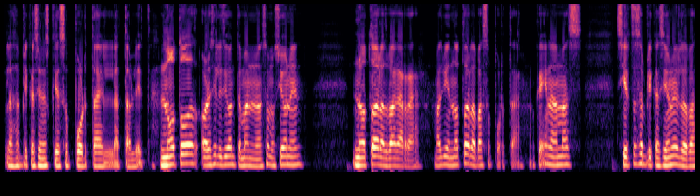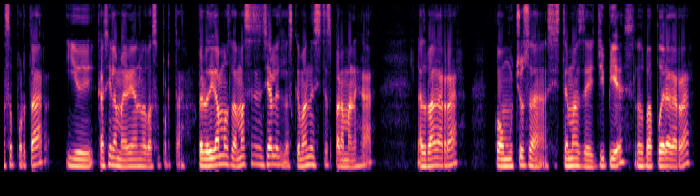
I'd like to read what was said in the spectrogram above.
las aplicaciones que soporta la tableta. No todas, ahora sí les digo antemano, no se emocionen no todas las va a agarrar. Más bien, no todas las va a soportar. ¿ok? Nada más ciertas aplicaciones las va a soportar y casi la mayoría no las va a soportar. Pero digamos, las más esenciales, las que más necesitas para manejar, las va a agarrar. Con muchos ah, sistemas de GPS las va a poder agarrar.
